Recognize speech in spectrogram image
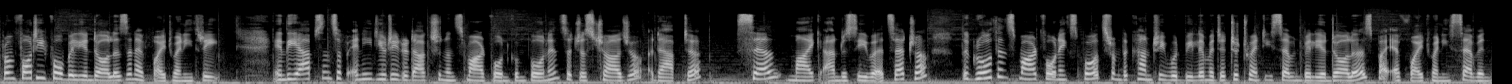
from $44 billion in FY23. In the absence of any duty reduction on smartphone components such as charger, adapter, cell, mic, and receiver, etc., the growth in smartphone exports from the country would be limited to $27 billion by FY27.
